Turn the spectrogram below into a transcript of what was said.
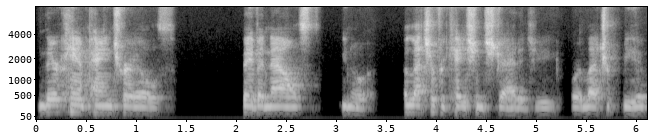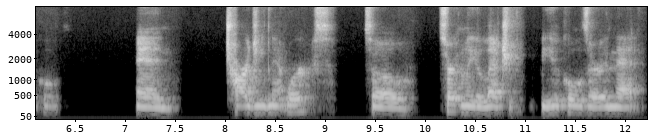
their campaign trails, they've announced, you know, electrification strategy for electric vehicles and charging networks so certainly electric vehicles are in that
